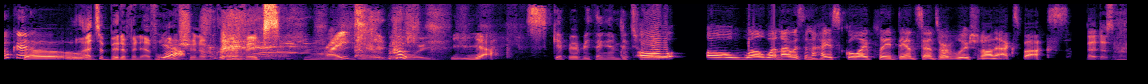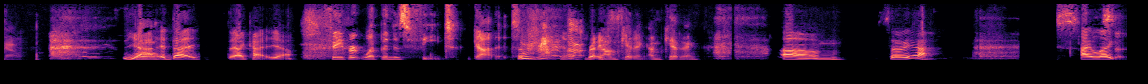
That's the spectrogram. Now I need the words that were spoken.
Okay. So well, that's a bit of an evolution yeah. of graphics. right? Yeah, yeah. Skip everything in between. Oh, oh, well, when I was in high school, I played Dance Dance Revolution on Xbox. That doesn't count. yeah, it does. I kind of, yeah. Favorite weapon is feet. Got it. right. No, right. No, I'm kidding. I'm kidding. Um. So yeah, I like so,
